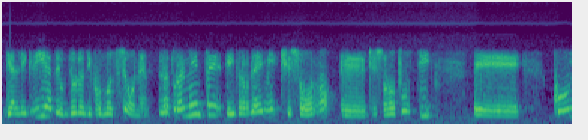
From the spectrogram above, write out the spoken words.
di, allegria è un giorno di commozione. Naturalmente i problemi ci sono, eh, ci sono tutti, eh, con,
